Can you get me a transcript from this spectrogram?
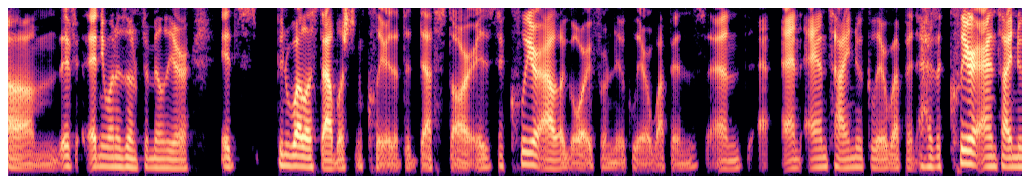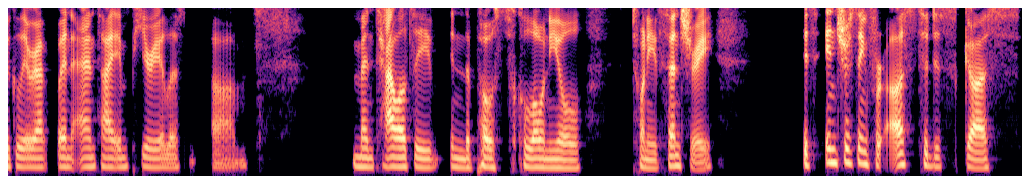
Um, if anyone is unfamiliar, it's been well established and clear that the Death Star is a clear allegory for nuclear weapons and an anti-nuclear weapon has a clear anti-nuclear weapon, anti-imperialist um, mentality in the post-colonial 20th century. It's interesting for us to discuss,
